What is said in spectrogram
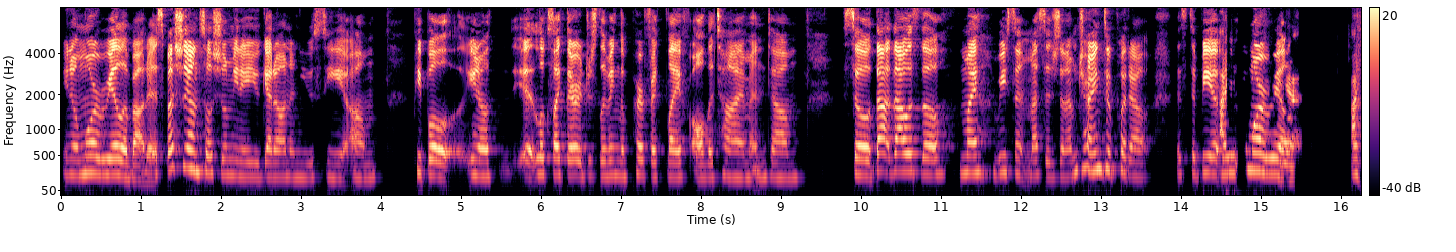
you know more real about it especially on social media you get on and you see um, people you know it looks like they're just living the perfect life all the time and um, so that that was the my recent message that i'm trying to put out is to be, a, I, be more real yeah. I,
